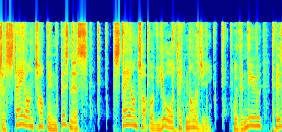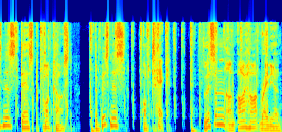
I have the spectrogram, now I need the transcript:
To stay on top in business, stay on top of your technology with the new Business Desk podcast, The Business of Tech. Listen on iHeartRadio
